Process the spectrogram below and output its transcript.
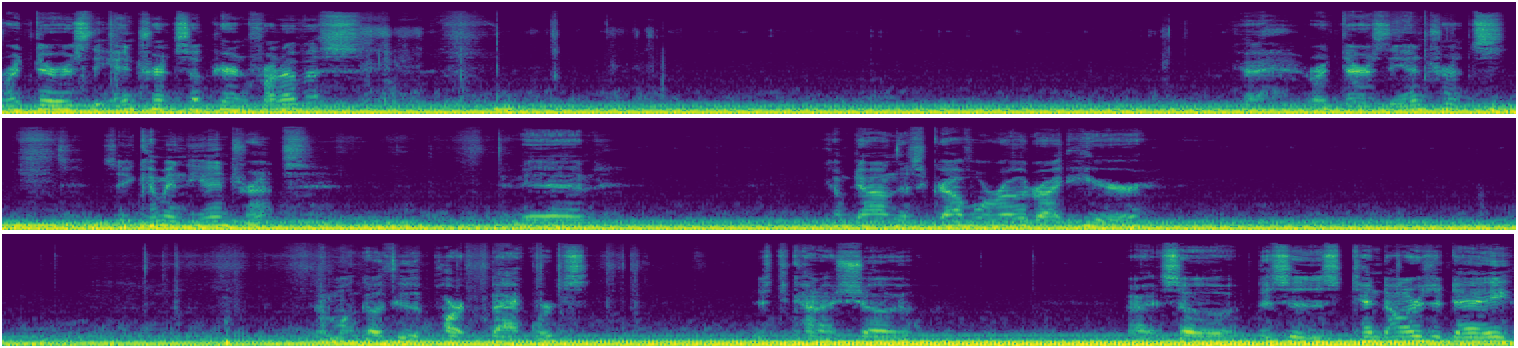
right there is the entrance up here in front of us. Okay, right there's the entrance. So you come in the entrance and then come down this gravel road right here. I'm gonna go through the park backwards just to kind of show. All right, so this is ten dollars a day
